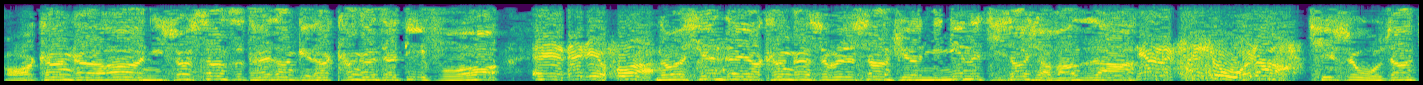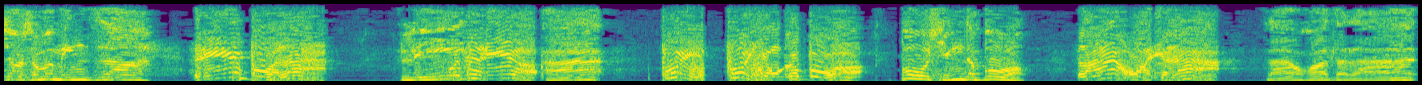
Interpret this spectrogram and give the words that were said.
我看看啊，你说上次台长给他看看在地府，哎，在地府那么现在要看看是不是上去了？你念了几张小房子啊？念了七十五张了，七十五张，叫什么名字啊？吕布兰，李我的吕，啊，不不行个不，不行的不，兰花的兰，兰花的兰，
